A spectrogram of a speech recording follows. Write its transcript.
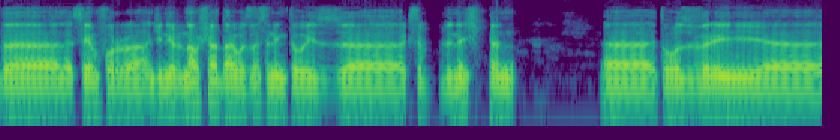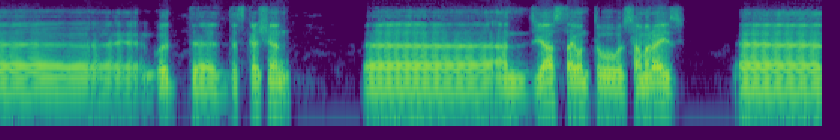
The, same for uh, Engineer Naushad. I was listening to his uh, explanation. Uh, it was very good discussion. And just I want to summarize the,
